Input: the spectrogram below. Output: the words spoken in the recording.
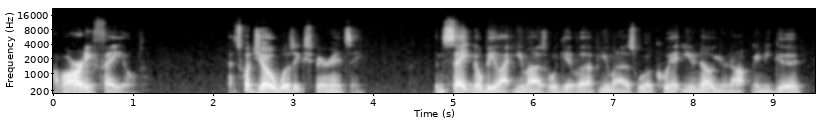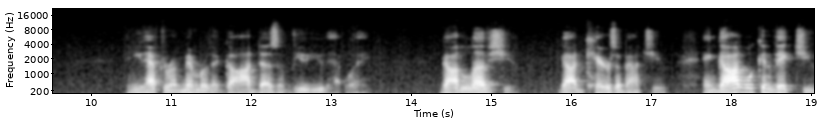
I've already failed. That's what Job was experiencing. And Satan will be like, you might as well give up. You might as well quit. You know you're not any good. And you have to remember that God doesn't view you that way. God loves you. God cares about you. And God will convict you.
